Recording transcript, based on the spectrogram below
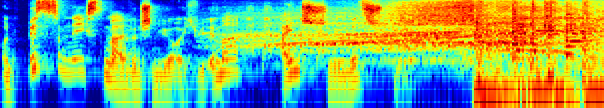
Und bis zum nächsten Mal wünschen wir euch wie immer ein schönes Spiel.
